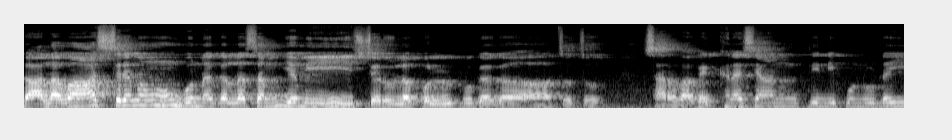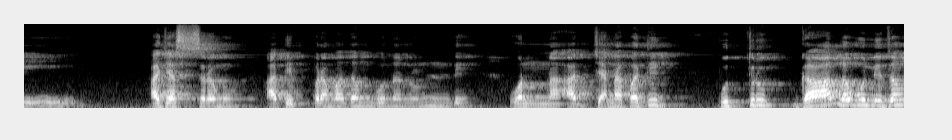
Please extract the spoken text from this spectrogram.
గాలవాశ్రమము గుణగల సంయమీశ్వరుల పొల్పుగాచుచు సర్వవిఘ్న శాంతి నిపుణుడై అజస్రము అతి ప్రమదంబున నుండి ఉన్న అర్జనపతి పుత్రు గాలవు నిజం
